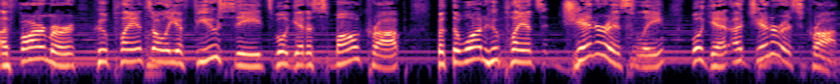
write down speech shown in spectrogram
A farmer who plants only a few seeds will get a small crop, but the one who plants generously will get a generous crop.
